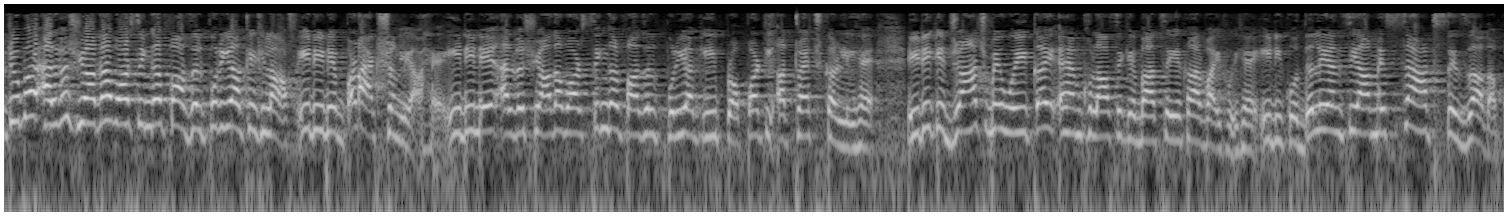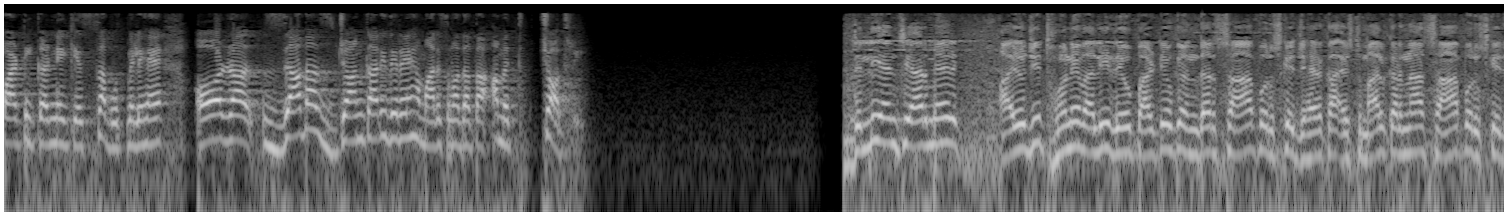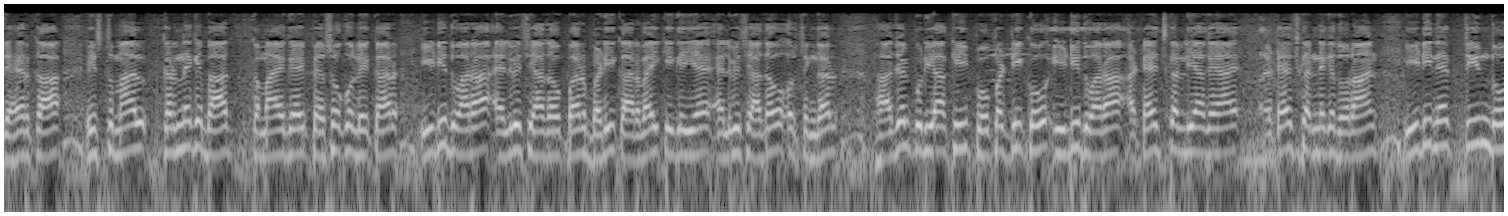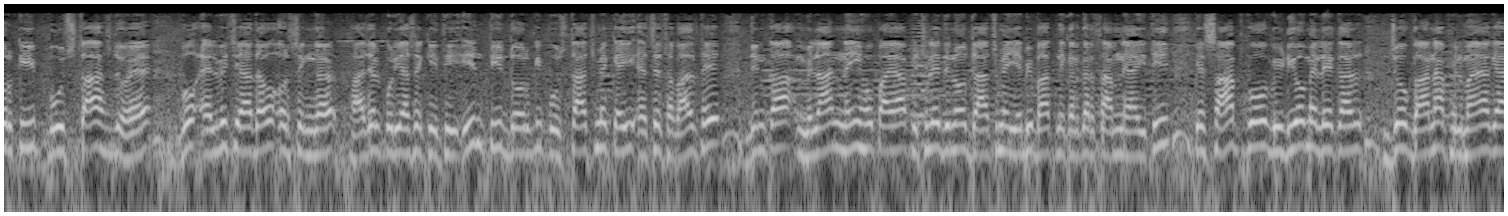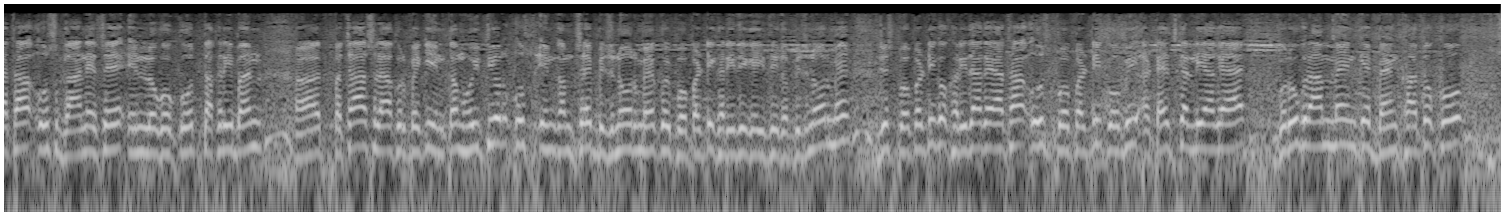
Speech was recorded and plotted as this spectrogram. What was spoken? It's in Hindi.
यूट्यूबर एलविश यादव और सिंगर फाजिल पुरिया के खिलाफ ईडी ने बड़ा एक्शन लिया है। ईडी ने एलविश यादव और सिंगर फाजिल पुरिया की प्रॉपर्टी अटैच कर ली है। ईडी की जाँच में हुई कई अहम खुलासे के बाद से यह कार्रवाई हुई है। ईडी को दिल्ली एनसीआर में 60 से ज़्यादा पार्टी करने के सबूत मिले हैं और ज़्यादा जानकारी दे रहे हैं हमारे संवाददाता अमित चौधरी। दिल्ली एनसीआर में आयोजित होने वाली रेव पार्टियों के अंदर सांप और उसके जहर का इस्तेमाल करना, सांप और उसके जहर का इस्तेमाल करने के बाद कमाए गए पैसों को लेकर ईडी द्वारा एलविस यादव पर बड़ी कार्रवाई की गई है। एलविस यादव और सिंगर फाजलपुरिया की प्रॉपर्टी को ईडी द्वारा अटैच कर लिया गया है। अटैच करने के दौरान ईडी ने तीन दौर की पूछताछ जो है, वो एलविस यादव और सिंगर फाजलपुरिया से की थी। इन तीन दौर की पूछताछ में कई ऐसे सवाल थे जिनका मिलान नहीं हो पाया। पिछले दिनों जाँच में ये भी बात निकलकर सामने आई थी कि सांप को वीडियो में लेकर जो गाना फिल्माया गया था, उस गाने से इन लोगों को तकरीबन पचास लाख रुपए की इनकम हुई थी और उस इनकम से बिजनौर में कोई प्रॉपर्टी खरीदी गई थी। तो बिजनौर में जिस प्रॉपर्टी को खरीदा गया था, उस प्रॉपर्टी को भी अटैच कर लिया गया है। गुरुग्राम में इनके बैंक खातों को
